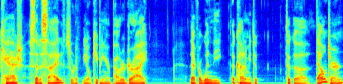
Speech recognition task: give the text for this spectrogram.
cash set aside, sort of, you know, keeping your powder dry. That for when the economy took took a downturn,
